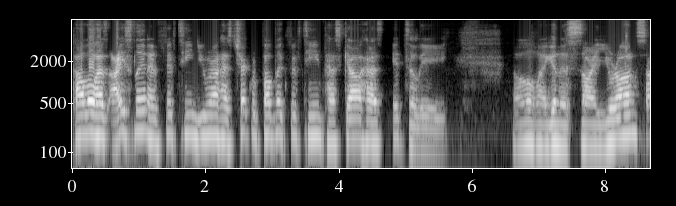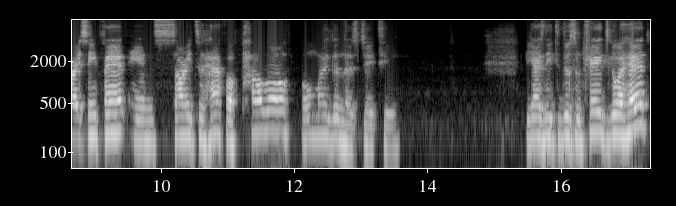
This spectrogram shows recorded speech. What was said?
Paulo has Iceland and 15. Euron has Czech Republic 15. Pascal has Italy. Oh my goodness. Sorry, Euron. Sorry, St. Fan. And sorry to half of Paulo. Oh my goodness, JT. If you guys need to do some trades, go ahead.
